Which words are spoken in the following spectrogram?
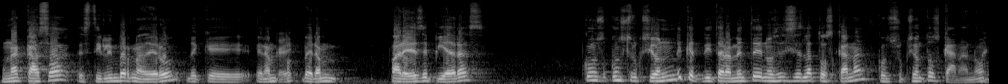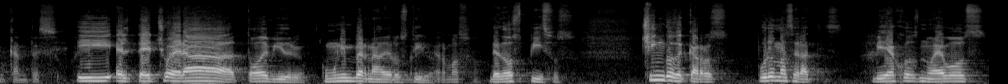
una casa estilo invernadero, de que eran, Ok. pa- eran paredes de piedras. Cons- construcción de que literalmente, no sé si es la toscana, construcción toscana, ¿no? Me encanta eso. Y el techo era todo de vidrio, como un invernadero Hombre, estilo Hermoso. de dos pisos. Chingos de carros, puros Maseratis, viejos, nuevos.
